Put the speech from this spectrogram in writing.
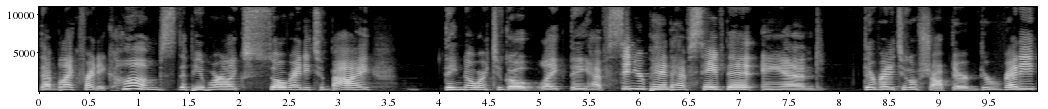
that Black Friday comes, the people are like so ready to buy they know where to go. Like they have seen your pin, they have saved it, and they're ready to go shop. They're they're ready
